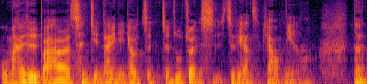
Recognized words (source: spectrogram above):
我们还是把它称简单一点，叫珍珍珠钻石，这个样子比较好念哦。那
